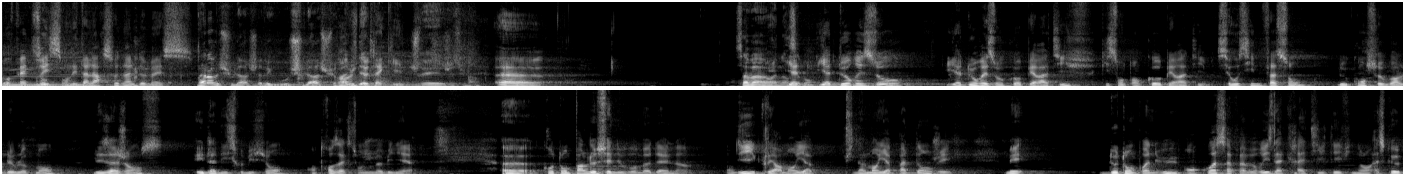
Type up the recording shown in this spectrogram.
Au fait, Brice, on est à l'Arsenal de Metz. Non, non, mais je suis là, je suis avec vous, je suis là, je suis ravi je te d'être. taquine. Je, vais, je suis là. Euh, Ça va, ouais, non, Il y, a, c'est bon. il y a deux réseaux, il y a deux réseaux coopératifs qui sont en coopérative. C'est aussi une façon de concevoir le développement des agences et de la distribution en transactions immobilières. Euh, quand on parle de ces nouveaux modèles, on dit clairement il y a finalement il n'y a pas de danger. Mais de ton point de vue, en quoi ça favorise la créativité finalement? Est-ce que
